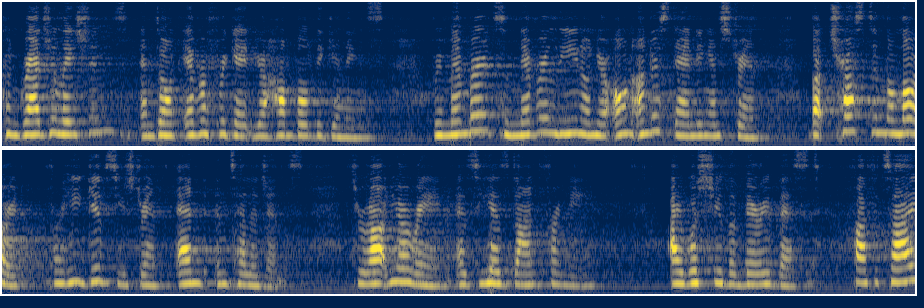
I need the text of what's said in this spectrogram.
congratulations, and don't ever forget your humble beginnings. Remember to never lean on your own understanding and strength, but trust in the Lord, for He gives you strength and intelligence throughout your reign, as He has done for me. I wish you the very best. Whawhitai,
